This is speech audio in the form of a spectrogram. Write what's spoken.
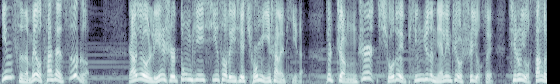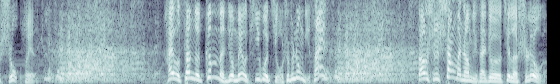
因此呢没有参赛资格。然后又临时东拼西凑的一些球迷上来踢的，就整支球队平均的年龄只有十九岁，其中有三个十五岁的，还有三个根本就没有踢过九十分钟比赛的。当时上半场比赛就进了十六个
